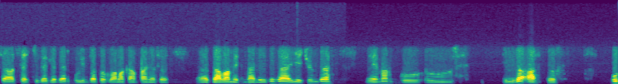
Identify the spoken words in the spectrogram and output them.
saat 8-ə qədər bu imza toplama kampaniyası ə, e, davam etməli idi və yekunda Mehman bu ə, e, imza atdıq. Bu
